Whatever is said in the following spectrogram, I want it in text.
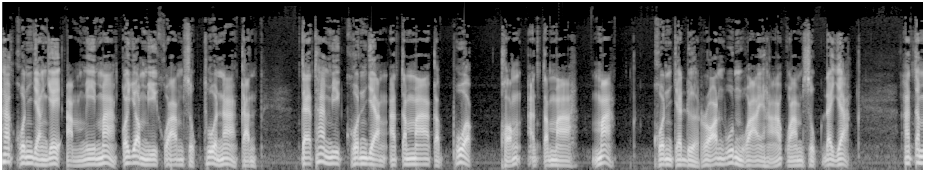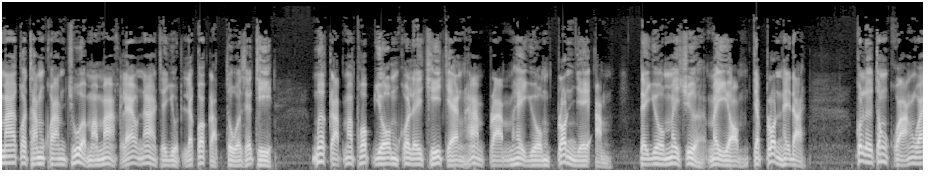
ถ้าคนอย่างยายอ่ำมีมากก็ย่อมมีความสุขทั่วหน้ากัน แต่ถ้ามีคนอย่างอาตมากับพวกของอาตมามาก คนจะเดือดร้อนวุ่นวายหาความสุขได้ยากอาตมาก็ทำความชั่วมามากแล้วน่าจะหยุดแล้วก็กลับตัวเสียที เมื่อกลับมาพบโยมก็เลยชี้แจงห้ามปรามให้โยมปล้นเยอ่ำแต่โยมไม่เชื่อไม่ยอมจะปล้นให้ได้ ก็เลยต้องขวางไว้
